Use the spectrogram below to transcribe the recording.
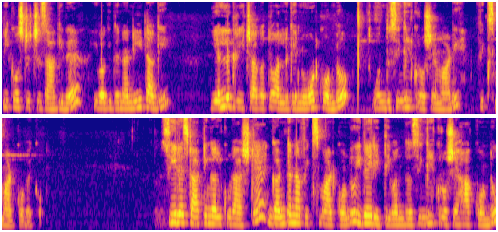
picot stitches ಆಗಿದೆ. ಇವಾಗ ಇದನ್ನು ನೀಟಾಗಿ ಎಲ್ಲಿಗೆ ರೀಚ್ ಆಗುತ್ತೋ ಅಲ್ಲಿಗೆ ನೋಡಿಕೊಂಡು ಒಂದು ಸಿಂಗಲ್ ಕ್ರೋಶೆ ಮಾಡಿ ಫಿಕ್ಸ್ ಮಾಡ್ಕೋಬೇಕು. ಸೀರೆ ಸ್ಟಾರ್ಟಿಂಗಲ್ಲಿ ಕೂಡ ಅಷ್ಟೇ, ಗಂಟನ್ನ ಫಿಕ್ಸ್ ಮಾಡಿಕೊಂಡು, ಇದೇ ರೀತಿ ಒಂದು ಸಿಂಗಲ್ ಕ್ರೋಶೆ ಹಾಕ್ಕೊಂಡು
